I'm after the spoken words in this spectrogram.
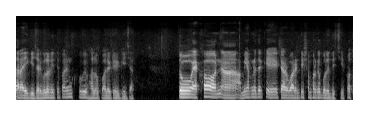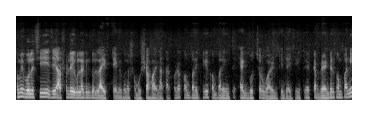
তারা এই গিজারগুলো নিতে পারেন। খুবই ভালো কোয়ালিটির গিজার। তো এখন আমি আপনাদেরকে এটার ওয়ারেন্টি সম্পর্কে বলে দিচ্ছি। প্রথমেই বলেছি যে আসলে এগুলো কিন্তু লাইফ টাইম এগুলো সমস্যা হয় না। তারপরে কোম্পানি থেকে কোম্পানি কিন্তু এক বছর ওয়ারেন্টি দেয়। যেহেতু একটা ব্র্যান্ডের কোম্পানি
